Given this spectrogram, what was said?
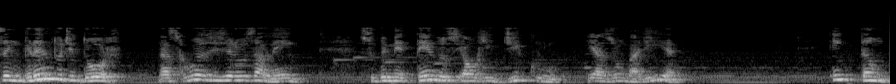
sangrando de dor, nas ruas de Jerusalém, submetendo-se ao ridículo e à zombaria? Então,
